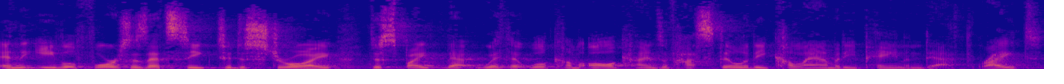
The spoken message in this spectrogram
and the evil forces that seek to destroy, despite that with it will come all kinds of hostility, calamity, pain, and death, right?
